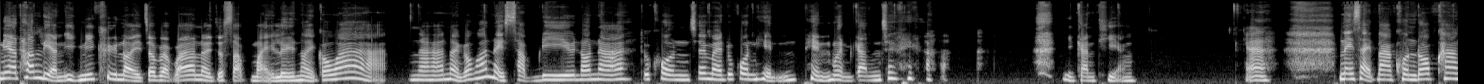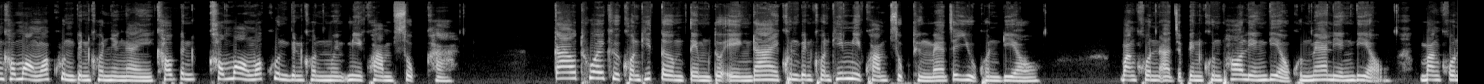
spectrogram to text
เนี่ยถ้าเหรียญอีกนี่คือหน่อยจะแบบว่าหน่อยจะสับใหม่เลยหน่อยก็ว่านะคะหน่อยก็ว่าหน่อยสับดีแล้วนะ ทุกคนใช่ไหมทุกคนเห็นเห็นเหมือนกันใช่ไหมคะมีการเถียงอะ ในสายตาคนรอบข้างเขามองว่าคุณเป็นคนยังไงเขาเป็นเขามองว่าคุณเป็นคนมีความสุขค่ะก้าวถ้วยคือคนที่เติมเต็มตัวเองได้ คุณเป็นคนที่มีความสุขถึงแม้จะอยู่คนเดียว บางคนอาจจะเป็นคุณพ่อเลี้ยงเดี่ยว คุณแม่เลี้ยงเดี่ยว บางคน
